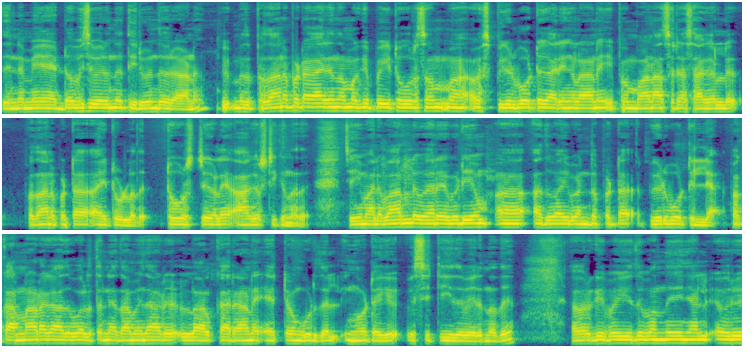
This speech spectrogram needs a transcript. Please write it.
ഇതിന്റെ മെയിൻ ഹെഡ് ഓഫീസ് വരുന്നത് തിരുവനന്തപുരമാണ്. പ്രധാനപ്പെട്ട കാര്യം നമുക്കിപ്പോൾ ഈ ടൂറിസം സ്പീഡ് ബോട്ട് കാര്യങ്ങളാണ് ഇപ്പം ബാണാസുര സാഗറിൽ പ്രധാനപ്പെട്ട ആയിട്ടുള്ളത് ടൂറിസ്റ്റുകളെ ആകർഷിക്കുന്നത്. ഈ മലബാറിൽ വേറെ എവിടെയും അതുമായി ബന്ധപ്പെട്ട സ്പീഡ് ബോട്ടില്ല ഇപ്പൊ കർണാടക അതുപോലെ തന്നെ തമിഴ്നാട് ഉള്ള ആൾക്കാരാണ് ഏറ്റവും കൂടുതൽ ഇങ്ങോട്ടേക്ക് വിസിറ്റ് ചെയ്ത് വരുന്നത്. അവർക്ക് ഇപ്പോൾ ഇത് വന്നു കഴിഞ്ഞാൽ ഒരു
